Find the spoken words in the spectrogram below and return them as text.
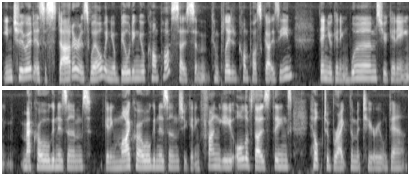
into it as a starter as well when you're building your compost. So, some completed compost goes in. Then you're getting worms, you're getting macroorganisms, getting microorganisms, you're getting fungi, all of those things help to break the material down.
